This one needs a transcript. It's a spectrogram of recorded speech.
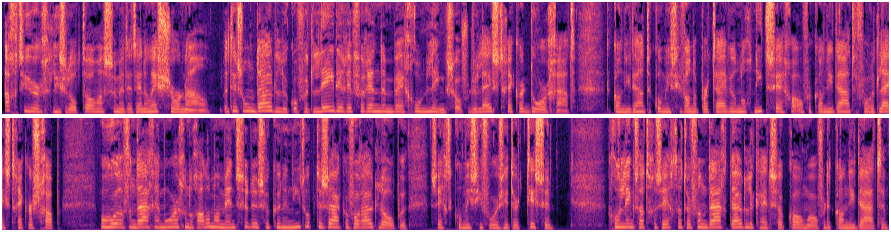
8 uur, Lieselot Thomassen met het NOS-journaal. Het is onduidelijk of het ledenreferendum bij GroenLinks over de lijsttrekker doorgaat. De kandidatencommissie van de partij wil nog niets zeggen over kandidaten voor het lijsttrekkerschap. We horen vandaag en morgen nog allemaal mensen, dus we kunnen niet op de zaken vooruitlopen, zegt commissievoorzitter Tissen. GroenLinks had gezegd dat er vandaag duidelijkheid zou komen over de kandidaten.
